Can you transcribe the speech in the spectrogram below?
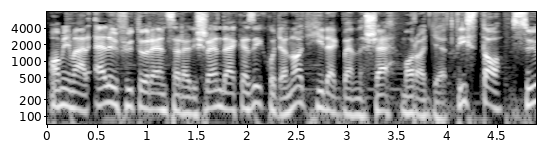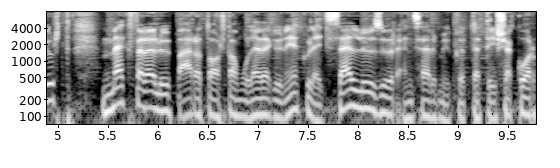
ami már előfűtő rendszerrel is rendelkezik, hogy a nagy hidegben se maradja tiszta, szűrt, megfelelő páratartalmú levegő nélkül egy szellőző rendszer működtetésekor.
